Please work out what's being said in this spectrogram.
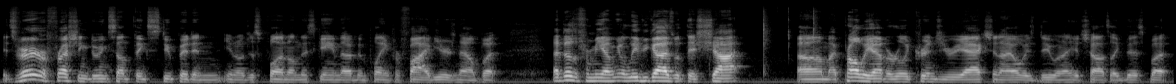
it's very refreshing doing something stupid and you know just fun on this game that I've been playing for five years now. But that does it for me. I'm gonna leave you guys with this shot. Um, I probably have a really cringy reaction. I always do when I hit shots like this, but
